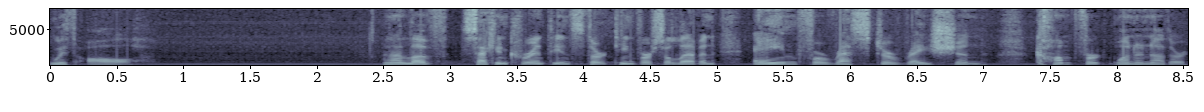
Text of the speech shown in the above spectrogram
with all. And I love 2 Corinthians 13, verse 11. Aim for restoration. Comfort one another.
